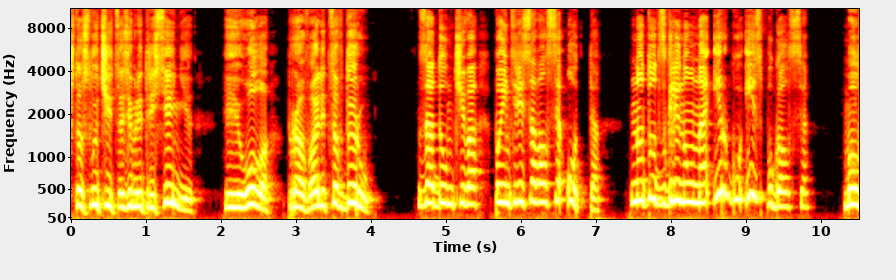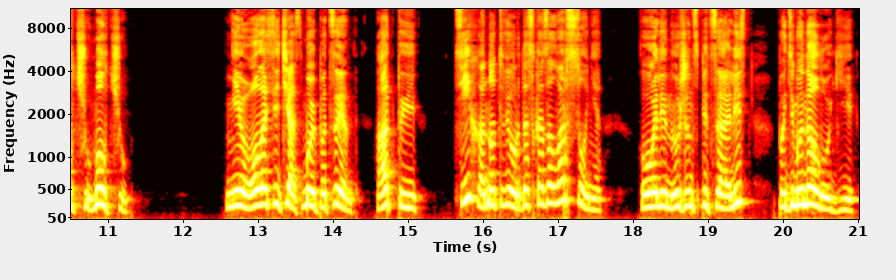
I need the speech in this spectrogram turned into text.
что случится землетрясение, и Ола провалится в дыру. Задумчиво поинтересовался Отто, но тут взглянул на Иргу и испугался. Молчу, молчу. Не Ола сейчас мой пациент, а ты. Тихо, но твердо сказал Варсоня. Оле нужен специалист по демонологии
